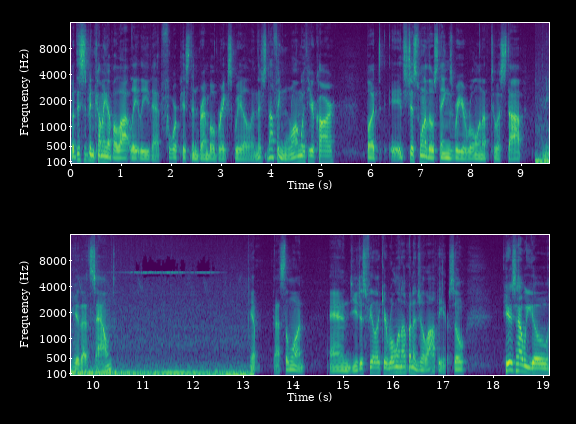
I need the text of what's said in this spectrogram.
But this has been coming up a lot lately, that four-piston Brembo brake squeal, and there's nothing wrong with your car, but it's just one of those things where you're rolling up to a stop and you hear that sound. Yep, that's the one. And you just feel like you're rolling up in a jalopy. So here's how we go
